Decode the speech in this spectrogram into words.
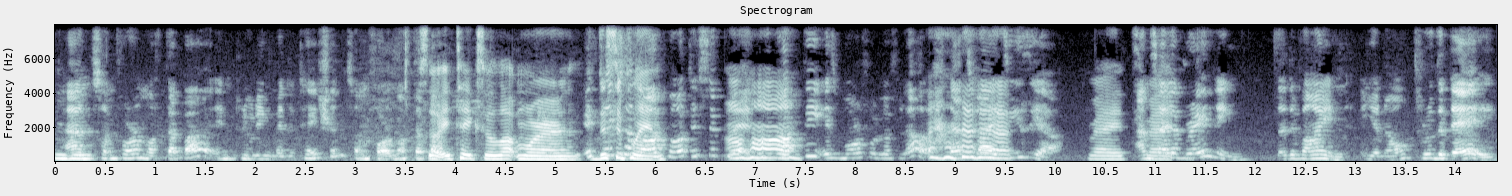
Mhm. and some form of tapa, including meditation, some form of tapa. So it takes a lot more It discipline. Takes a lot more discipline. Uh-huh. Bhakti is more full of love. That's why it's easier. Right. And right. celebrating the divine, you know, through the day.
